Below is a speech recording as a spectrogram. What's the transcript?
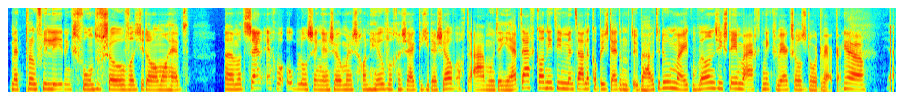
met profileringsfonds of zo... of wat je dan allemaal hebt. Eh, want er zijn echt wel oplossingen en zo... maar er is gewoon heel veel gezeik dat je daar zelf achteraan moet. En je hebt eigenlijk al niet die mentale capaciteit... om dat überhaupt te doen... maar je komt wel in een systeem waar eigenlijk niks werkt zoals het hoort werken. Ja. Ja.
